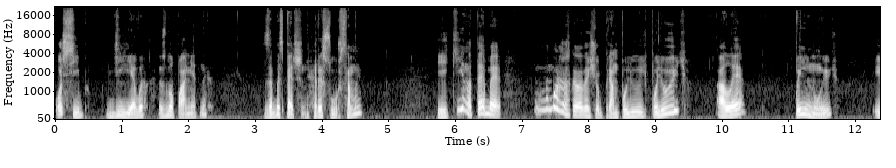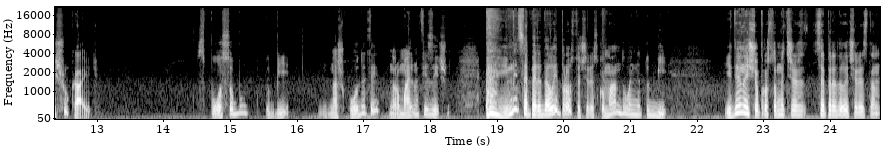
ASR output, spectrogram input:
осіб, дієвих, злопам'ятних, забезпечених ресурсами, які на тебе не можна сказати, що прям полюють, полюють, але пильнують і шукають способу тобі нашкодити нормально фізично. І ми це передали просто через командування тобі. Єдине, що просто ми це передали через там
